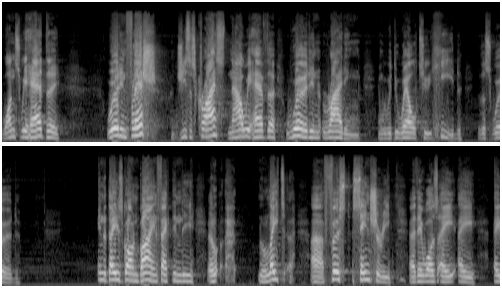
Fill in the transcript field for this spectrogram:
Once we had the word in flesh, Jesus Christ, now we have the word in writing. And we would do well to heed this word in the days gone by, in fact, in the uh, late uh, first century, uh, there was a, a, a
